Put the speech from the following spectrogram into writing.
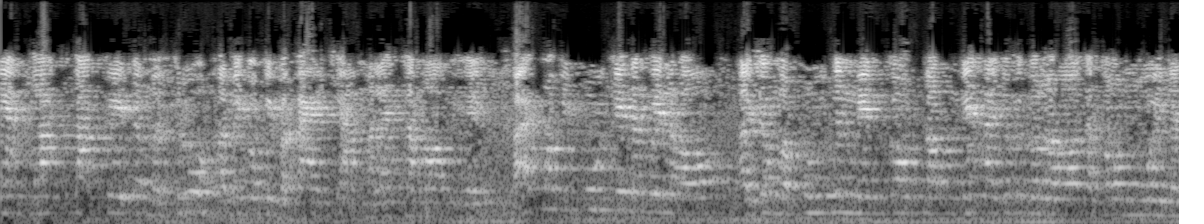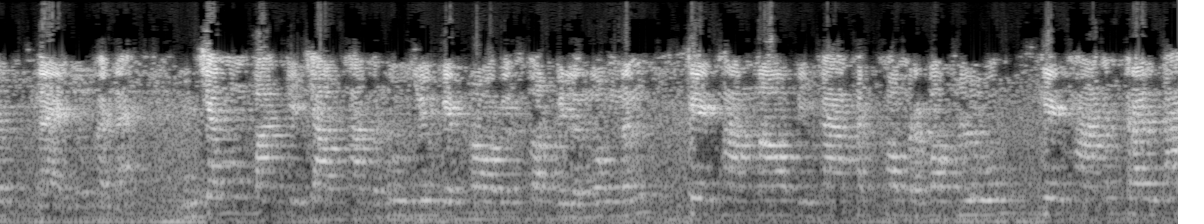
អ្នកខ្លះស្ដាប់ពេលទៅមកជ្រោះហើយមិនក៏គេបកកាយចាំម្លេះថាមកពីអីហើយមកពីពូជគេទៅពេលល្អហើយចុះមកពូជនឹងមានកូន10នាក់ហើយចុះមកកូនល្អតែកូនមួយនឹងណែខ្ញុំឃើញណាអញ្ចឹងបានគេចោទថាមនុស្សយើងគេប្រវាស្ទាត់ពីល្ងងនឹងគេថាមកពីការខិតខំរបស់ខ្លួនគេថានឹងត្រូវតែ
